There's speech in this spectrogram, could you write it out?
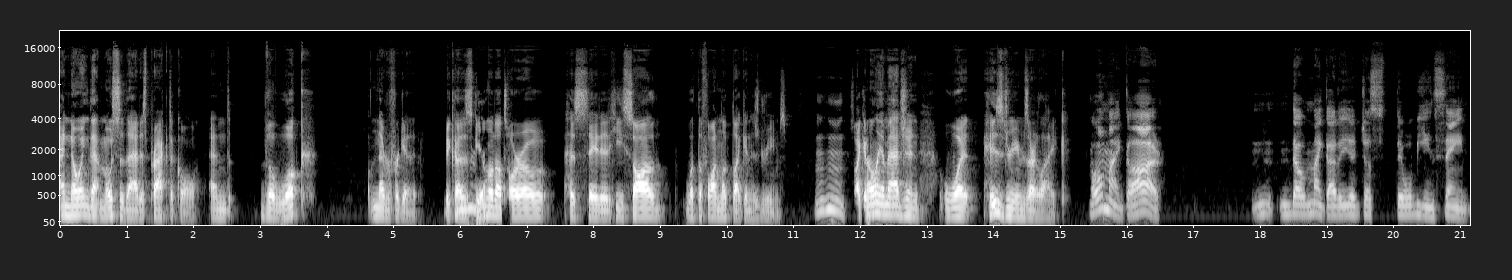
And knowing that most of that is practical and the look, I'll never forget it. Because Mhm. Guillermo del Toro has stated he saw what the fawn looked like in his dreams. Mhm. So I can only imagine what his dreams are like. Oh my god. Oh my god, it just they will be insane.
